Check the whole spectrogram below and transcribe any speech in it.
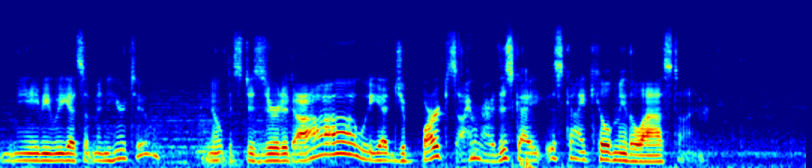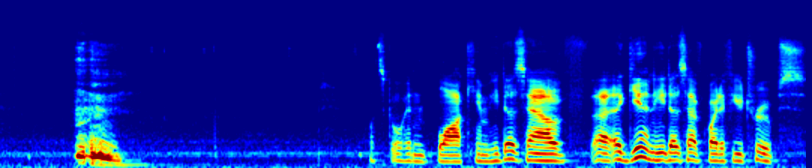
Maybe we got something in here too? Nope, it's deserted. Ah, we got Jabarkas. I remember this guy. This guy killed me the last time. Let's go ahead and block him. He does have, uh, again, he does have quite a few troops.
